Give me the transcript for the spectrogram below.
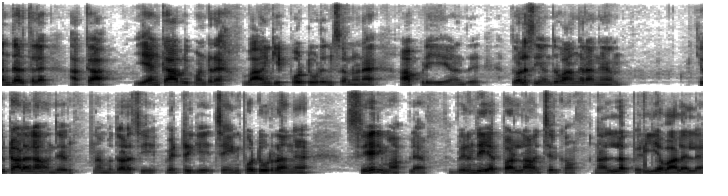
அந்த இடத்துல அக்கா ஏங்க்கா அப்படி பண்ணுற வாங்கி போட்டு விடுன்னு சொன்னோன்னே அப்படியே வந்து துளசி வந்து வாங்குறாங்க. கியூட்டாக வந்து நம்ம துளசி வெற்றிக்கு செயின் போட்டு விட்றாங்க. சரி மாப்பிள்ள விருந்து ஏற்பாடெலாம் வச்சுருக்கோம். நல்ல பெரிய வாழை இல்லை.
